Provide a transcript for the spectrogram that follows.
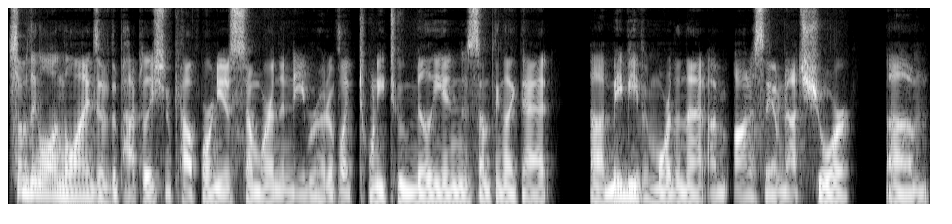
something along the lines of the population of California is somewhere in the neighborhood of like 22 million, something like that. Uh, maybe even more than that. I'm honestly, I'm not sure. Um,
